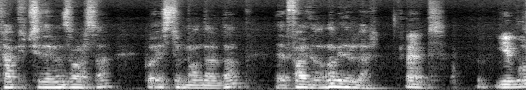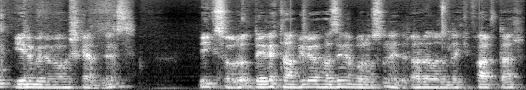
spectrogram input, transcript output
takipçileriniz varsa bu enstrümanlardan e, faydalanabilirler. Evet. Bu yeni bölüme hoş geldiniz. İlk soru, devlet tahvili ve hazine bonosu nedir? Aralarındaki farklar.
